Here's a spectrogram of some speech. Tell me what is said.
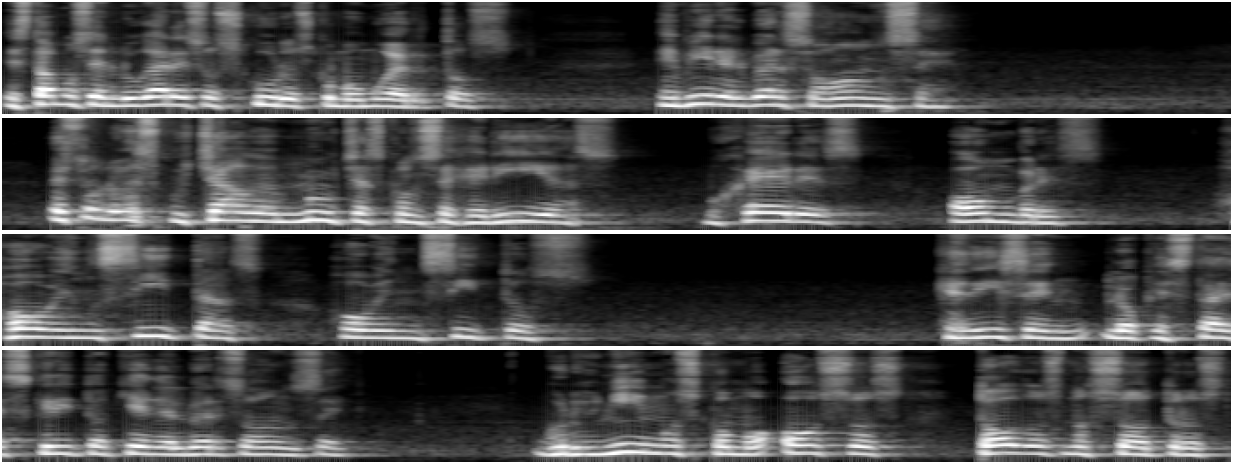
estamos en lugares oscuros como muertos. Y mire el verso 11. Esto lo he escuchado en muchas consejerías, mujeres, hombres, jovencitas, jovencitos, que dicen lo que está escrito aquí en el verso 11. Gruñimos como osos todos nosotros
